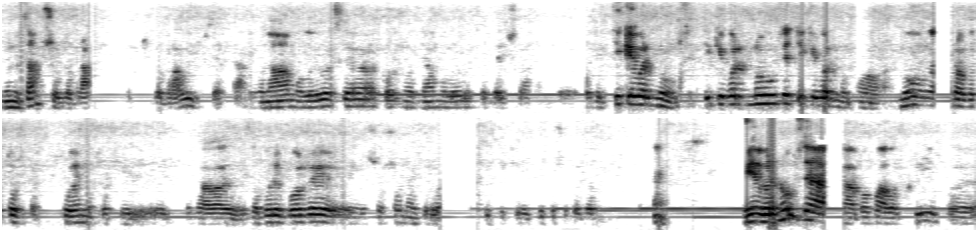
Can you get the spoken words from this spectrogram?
ну не сам пішов забрав, забрали і все так. Вона молилася, кожного дня молилася, де йшла Тільки вернувся, тільки вернувся, тільки вернувся. Ну, вона, правда, теж так своєму трохи е, сказала, забери Боже, е, що що найдорожче, тільки, тільки що додому. Він вернувся, а попало в хліб е,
